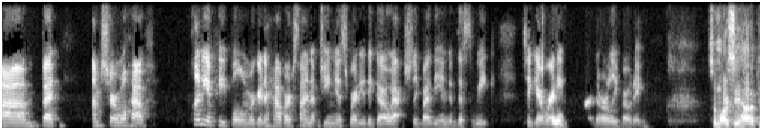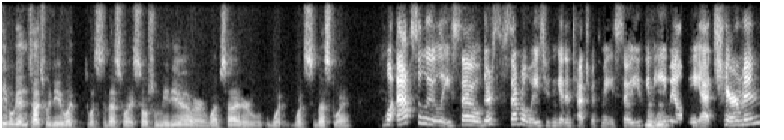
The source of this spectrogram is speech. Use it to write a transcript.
Um, but I'm sure we'll have plenty of people, and we're going to have our sign up genius ready to go actually by the end of this week to get ready Cool. for the early voting. So, Marci, how do people get in touch with you? What What's the best way? Social media or website, or what What's the best way? Well, absolutely. So there's several ways you can get in touch with me. So you can Mhm. email me at chairman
